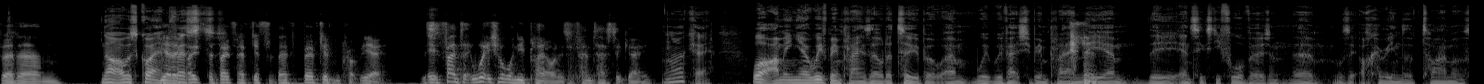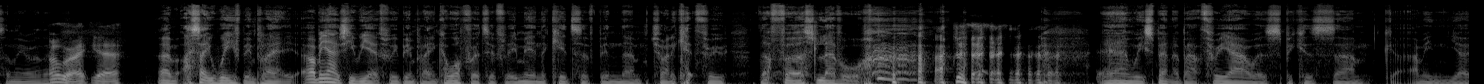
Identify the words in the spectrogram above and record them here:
but um, No, I was quite yeah, they impressed. both, they both have different. They both have both different. Pro- yeah, it's It- fantastic. Whichever one you play on it's a fantastic game. Okay. Well, I mean, yeah, we've been playing Zelda too, but um, we, we've actually been playing the um, the N64 version. Uh, was it Ocarina of Time or something or other? Oh right, yeah. Um, I say we've been playing. I mean, actually, yes, we've been playing cooperatively. Me and the kids have been um, trying to get through the first level, and we spent about three hours because, um, I mean, yeah,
